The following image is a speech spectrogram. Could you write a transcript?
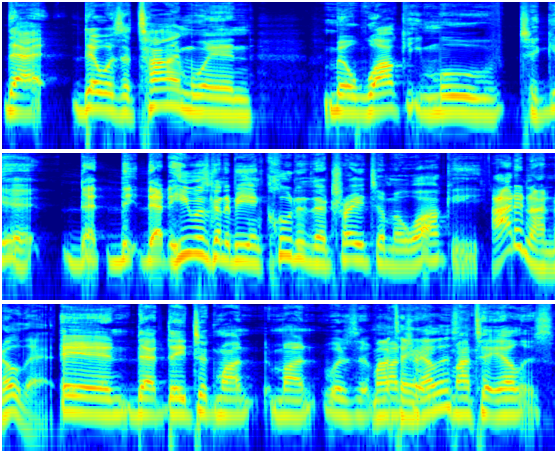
that there was a time when Milwaukee moved to get that that he was going to be included in a trade to Milwaukee, I did not know that. and that they took Mon, Mon what is it, Monte Ellis? Monte Ellis.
